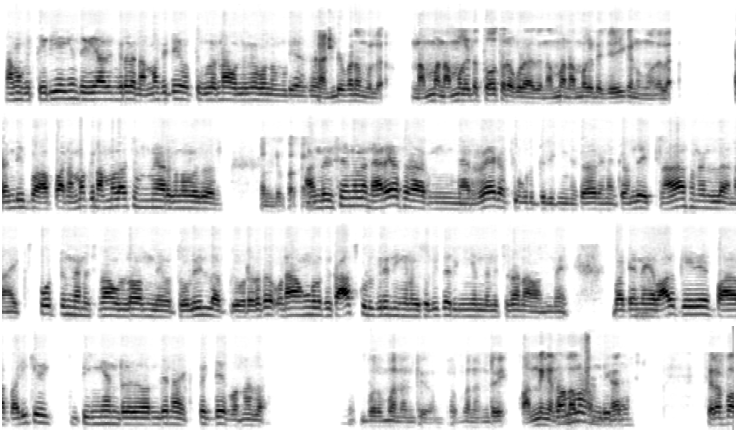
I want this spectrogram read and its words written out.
நமக்கு தெரியவும் தெரியாதுங்கிறத நம்ம கிட்டே ஒத்துக்கலன்னா ஒண்ணுமே பண்ண முடியாது. கண்டிப்பா முடியல. நம்ம நம்ம கிட்ட தோத்துறக்கூடாது நம்ம நம்ம கிட்ட ஜெயிக்கணும் முதல்ல. கண்டிப்பா. அப்பா நமக்கு நம்மளாச்சும் உண்மையா இருக்கணும்ல சார் அந்த விஷயங்கள்ல நிறைய சார் நிறைய கத்து கொடுத்துருக்கீங்க சார் எனக்கு வந்து நான் சொன்னேன்ல நான் எக்ஸ்போர்ட்னு நினைச்சுதான் உள்ள வந்தேன். தொழில் அப்படி ஒரு இடத்துல நான் உங்களுக்கு காசு கொடுக்குறேன் நீங்க எனக்கு சொல்லி தருவீங்கன்னு நினைச்சுதான் நான் வந்தேன். பட் என்னை வாழ்க்கையே படிக்க வைப்பீங்கன்றது வந்து நான் எக்ஸ்பெக்டே பண்ணல. ரொம்ப ரொம்ப நன்றி ரொம்ப நன்றி. பண்ணுங்க நல்லா ரொம்ப நன்றி பண்ணுங்க சிறப்பா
